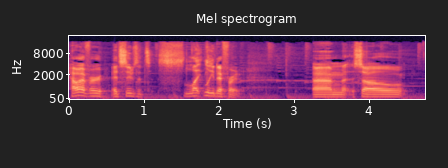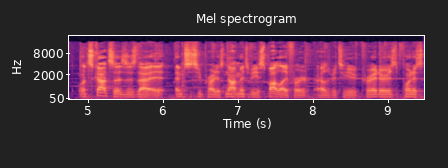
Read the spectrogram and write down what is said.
However, it seems it's slightly different. Um, so what Scott says is that it, MCC Pride is not meant to be a spotlight for LGBTQ creators. The point is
